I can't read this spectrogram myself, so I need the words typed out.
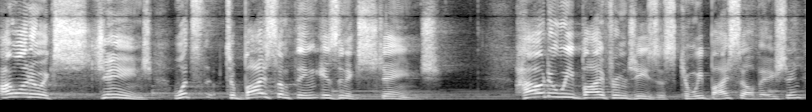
I want to exchange. What's the, to buy something is an exchange. How do we buy from Jesus? Can we buy salvation?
